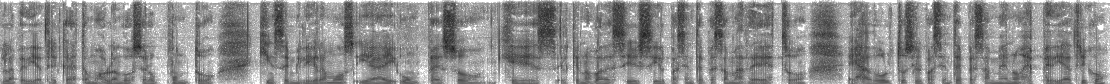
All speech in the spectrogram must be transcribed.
la pediátrica estamos hablando de 0.15 miligramos y hay un peso que es el que nos va a decir si el paciente pesa más de esto es adulto, si el paciente pesa menos es pediátrico.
